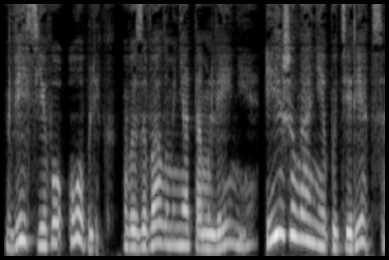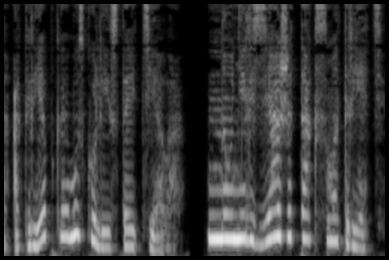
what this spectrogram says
Весь его облик вызывал у меня томление и желание потереться о крепкое мускулистое тело. Но нельзя же так смотреть!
